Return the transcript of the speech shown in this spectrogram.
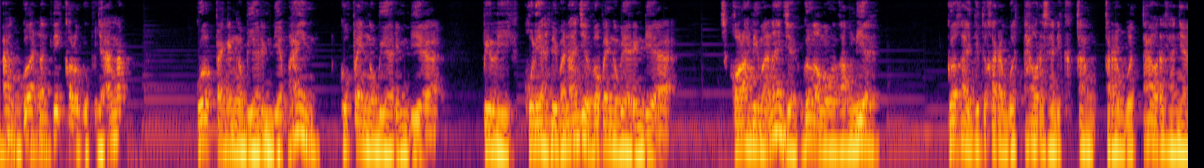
ah gue nanti kalau gue punya anak gue pengen ngebiarin dia main gue pengen ngebiarin dia pilih kuliah di mana aja gue pengen ngebiarin dia sekolah di mana aja gue nggak mau ngekang dia gue kayak gitu karena gue tahu rasanya dikekang karena gue tahu rasanya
